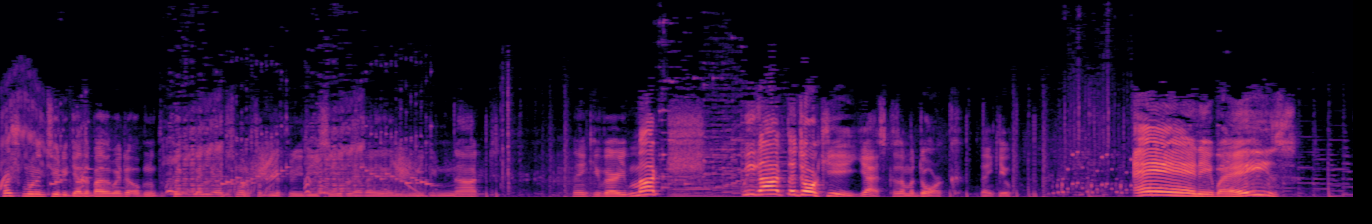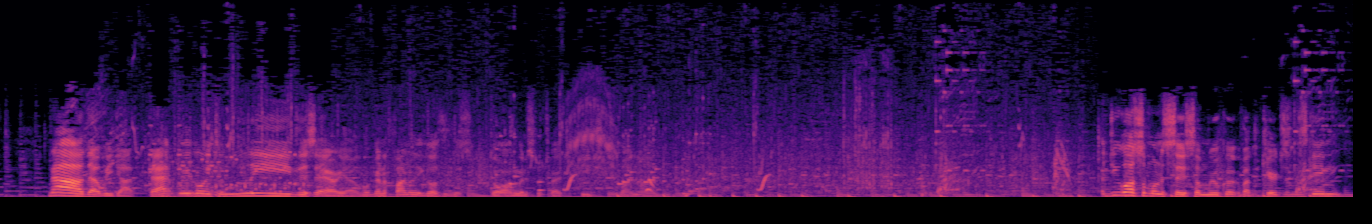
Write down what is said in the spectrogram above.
Push 1 and 2 together, by the way, to open up the quick menu. I just want to flip into 3D, see if we have anything. We do not. Thank you very much. We got the door key. Yes, because I'm a dork. Thank you. Anyways. Now that we got that, we're going to leave this area. We're going to finally go through this door. I'm going to switch back to Peach, why not? I do also want to say something real quick about the characters in this game.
